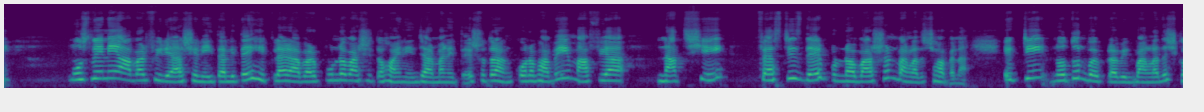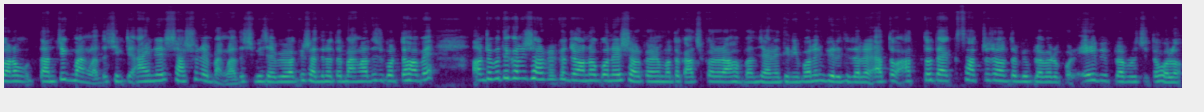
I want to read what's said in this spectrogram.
মুসলিনি আবার ফিরে আসেনি। ইতালিতে হিটলার আবার পুনর্বাসিত হয়নি জার্মানিতে। সুতরাং কোনোভাবেই মাফিয়া নাৎসি ফ্যাস্টিসদের পুনর্বাসন বাংলাদেশে হবে না। একটি নতুন বৈপ্লবিক বাংলাদেশ, গণতান্ত্রিক বাংলাদেশ, একটি আইনের শাসনের বাংলাদেশ, বিচার বিভাগের স্বাধীনতা বাংলাদেশ করতে হবে। অন্তর্বর্তীকালীন সরকারকে জনগণের সরকারের মতো কাজ করার আহ্বান জানিয়ে তিনি বলেন, বিরোধী দলের এত আত্মত্যাগ ছাত্র জনতার বিপ্লবের উপর এই বিপ্লব রচিত হলো।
